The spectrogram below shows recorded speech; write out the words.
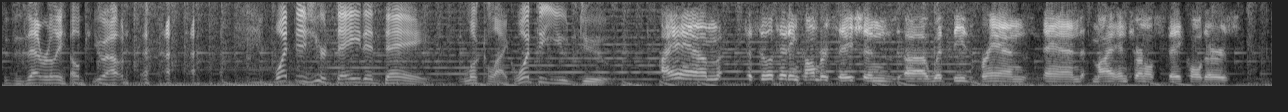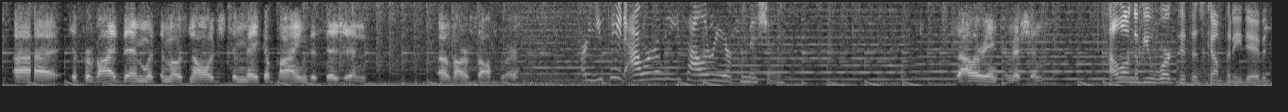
Does that really help you out? what does your day to day look like? What do you do? I am facilitating conversations uh, with these brands and my internal stakeholders uh, to provide them with the most knowledge to make a buying decision of our software, Are you paid hourly, salary, or commission? salary and commission. How long have you worked at this company, David?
